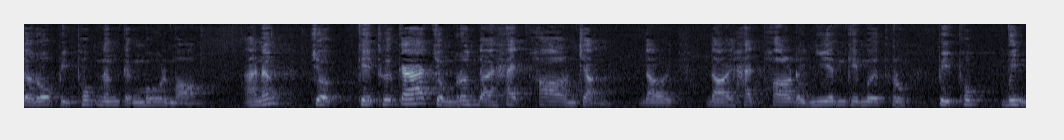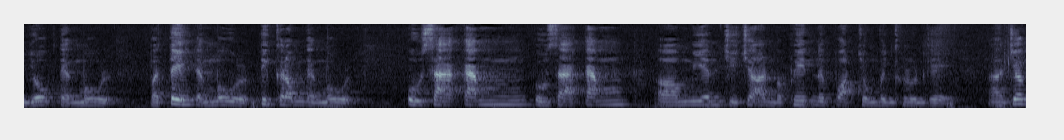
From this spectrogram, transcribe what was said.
ទៅរកពិភពនឹងទាំងមូលហ្មងអាហ្នឹងជួ គេធ្វើការជំរុញដោយហេតុផលអញ្ចឹងដោយដោយហេតុផលដោយញៀនគេមើលធ្លុះពិភពវិនិយោគទាំងមូលប្រទេសទាំងមូលទីក្រុងទាំងមូលឧស្សាហកម្មឧស្សាហកម្មមានជាច្រើនប្រភេទនៅព័ទ្ធជុំវិញខ្លួនគេអញ្ចឹង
